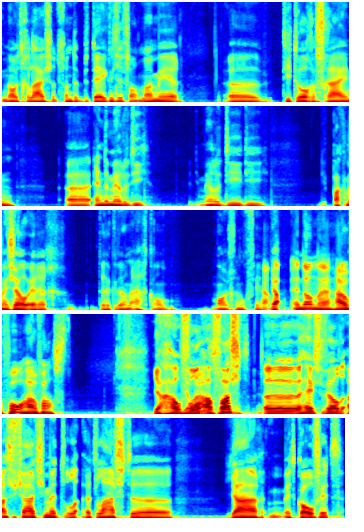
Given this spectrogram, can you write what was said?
nooit geluisterd. Van de betekenis ervan. Maar meer titel, refrein en de melodie. Die melodie die, die pakt mij zo erg. Dat ik het dan eigenlijk al mooi genoeg vind. Ja. ja. En dan hou vol, hou vast. Ja, hou vol, hou vast. eh, heeft wel de associatie met la- het laatste jaar met COVID.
